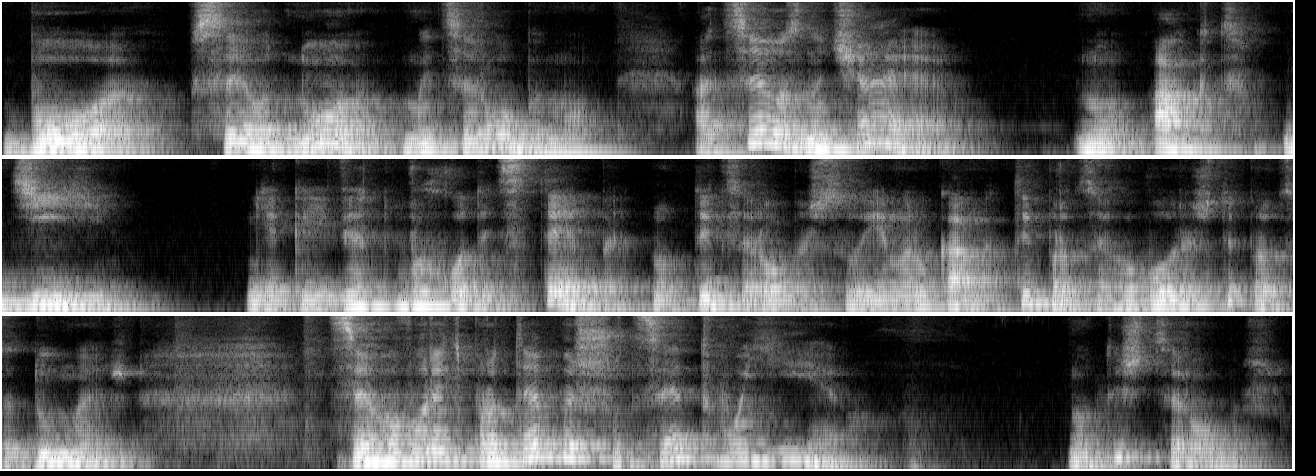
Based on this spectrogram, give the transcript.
бо все одно ми це робимо. А це означає ну, акт дії який виходить з тебе. Ну, ти це робиш своїми руками, ти про це говориш, ти про це думаєш. Це говорить про тебе, що це твоє. Ну, ти ж це робиш.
